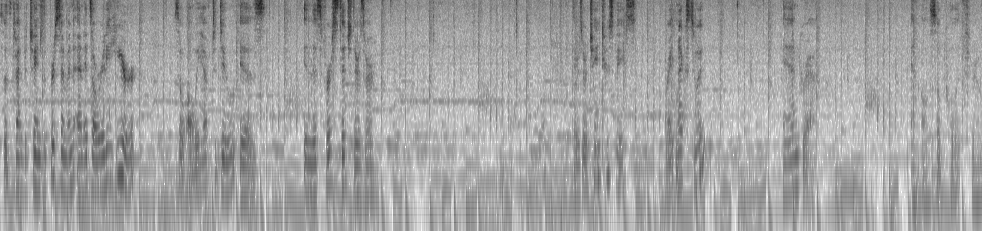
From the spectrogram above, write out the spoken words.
so it's time to change the persimmon, and it's already here. So all we have to do is, in this first stitch, there's our there's our chain two space right next to it and grab and also pull it through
